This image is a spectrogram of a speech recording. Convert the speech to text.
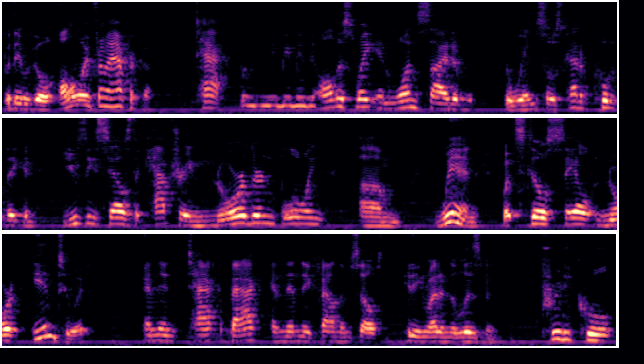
But they would go all the way from Africa, tack, maybe all this way in one side of the wind. So it's kind of cool that they can use these sails to capture a northern blowing um, wind, but still sail north into it and then tack back. And then they found themselves hitting right into Lisbon. Pretty cool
